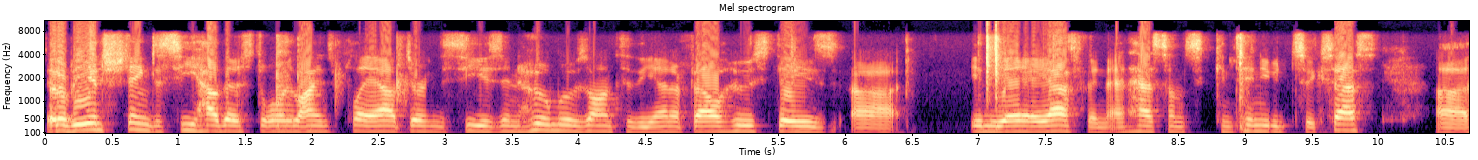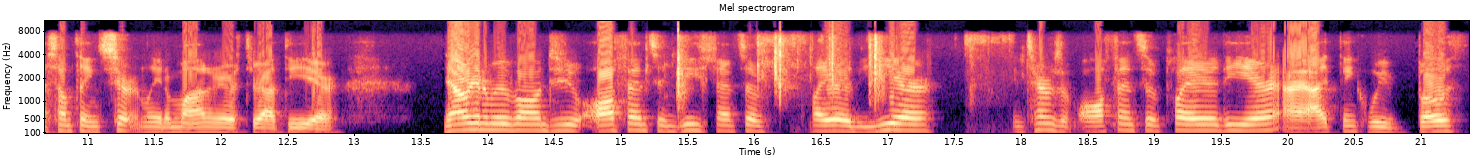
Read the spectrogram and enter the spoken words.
It'll be interesting to see how those storylines play out during the season. Who moves on to the NFL? Who stays uh, in the AAF and, and has some continued success? Uh, something certainly to monitor throughout the year. Now we're going to move on to offense and defensive player of the year. In terms of offensive player of the year, I, I think we've both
